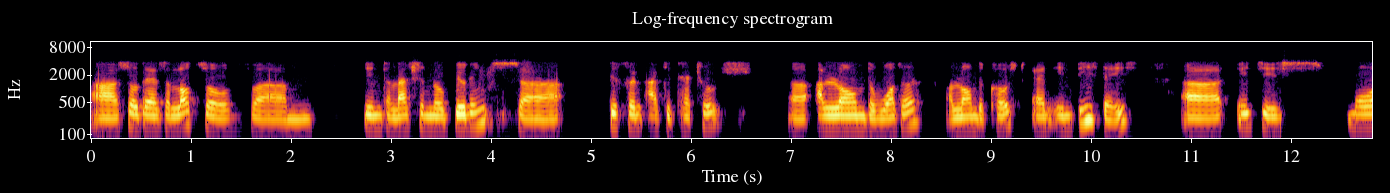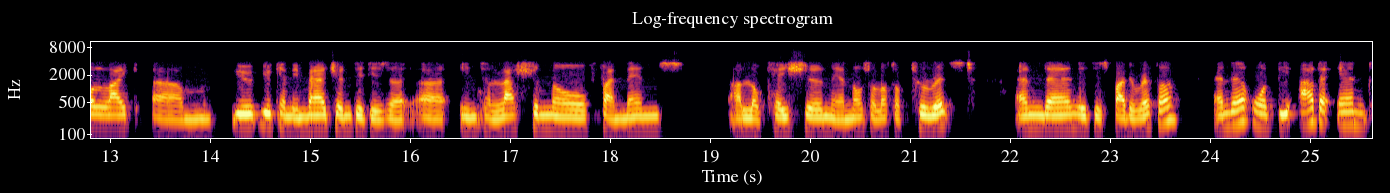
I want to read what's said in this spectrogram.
Uh, so there's a lot of um, international buildings, uh, different architectures uh, along the water, along the coast, and in these days, it is more like um, you you can imagine it is a, a international finance uh, location and also a lot of tourists, and then it is by the river, and then on the other end,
